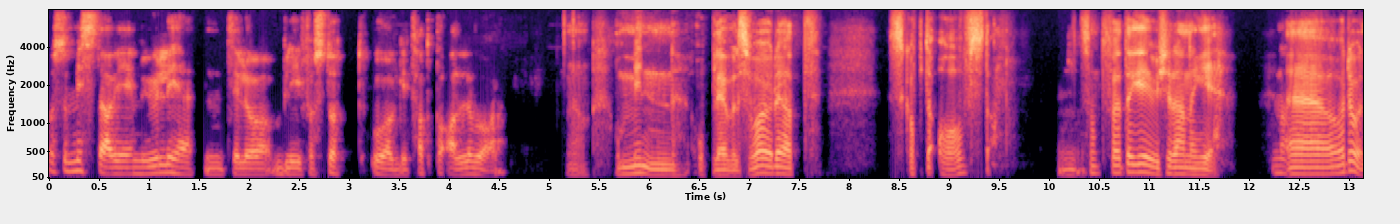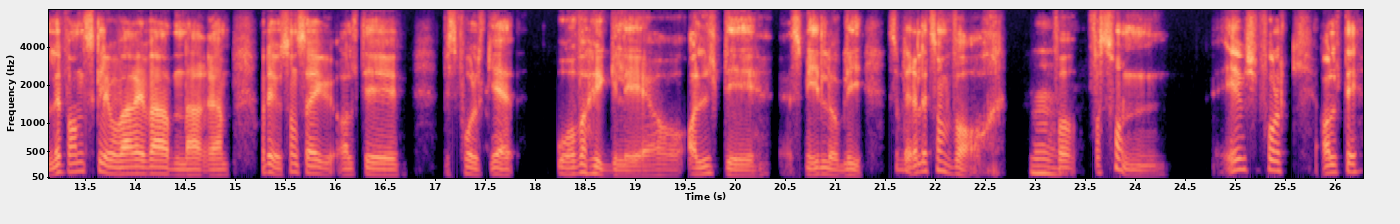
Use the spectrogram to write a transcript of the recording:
og så mister vi muligheten til å bli forstått og tatt på alvor. Ja, og min opplevelse var jo det at skapte avstand. Mm. For jeg er jo ikke den jeg er. Eh, og da er det litt vanskelig å være i verden der eh, Og det er jo sånn som jeg alltid hvis folk er overhyggelige og alltid smilende og blide, så blir det litt sånn var. Mm. For, for, sånn er jo ikke folk alltid.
